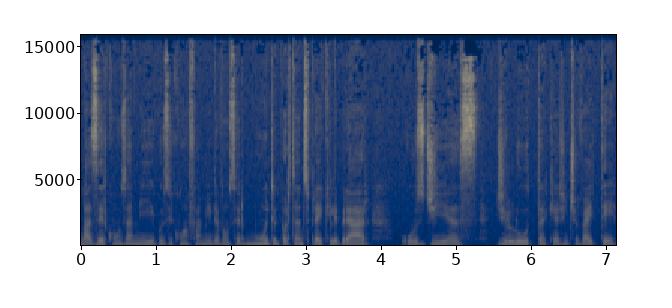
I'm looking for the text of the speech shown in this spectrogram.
lazer com os amigos e com a família vão ser muito importantes para equilibrar os dias de luta que a gente vai ter.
